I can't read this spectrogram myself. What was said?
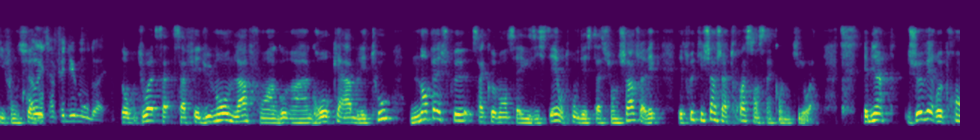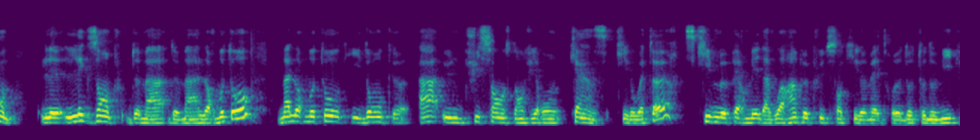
qui fonctionnent. Ah oui, ça fait du monde, ouais. Donc, tu vois, ça, ça fait du monde, là, font un, un, gros câble et tout. N'empêche que ça commence à exister. On trouve des stations de charge avec des trucs qui chargent à 350 kW. Eh bien, je vais reprendre l'exemple de ma, de ma Lormoto. Ma Lormoto qui donc a une puissance d'environ 15 kWh, ce qui me permet d'avoir un peu plus de 100 km d'autonomie,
